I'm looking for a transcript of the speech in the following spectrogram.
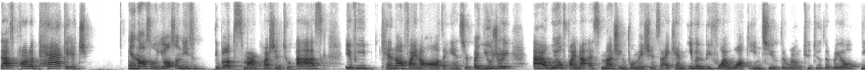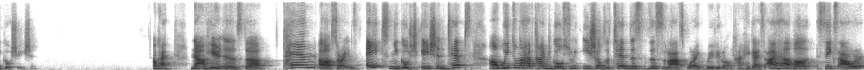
that's part of package and also, you also need to develop smart question to ask if you cannot find out all the answer. But usually, I will find out as much information as I can even before I walk into the room to do the real negotiation. Okay, now here is the 10, uh, sorry, eight negotiation tips. Uh, we do not have time to go through each of the tips. This, this lasts for like really long time. Hey guys, I have a six hour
